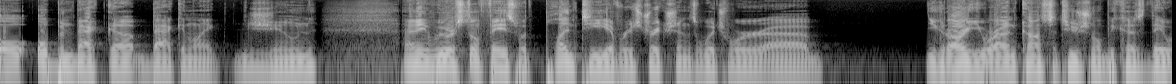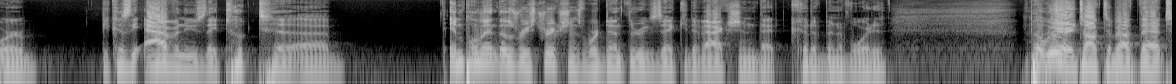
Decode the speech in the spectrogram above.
o- opened back up back in like June. I mean, we were still faced with plenty of restrictions, which were uh, you could argue were unconstitutional because they were because the avenues they took to uh, implement those restrictions were done through executive action that could have been avoided. But we already talked about that.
